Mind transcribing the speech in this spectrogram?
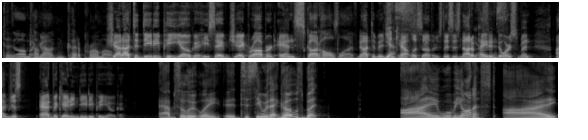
to oh come God. out and cut a promo. Shout out to DDP Yoga. He saved Jake Robert and Scott Hall's life, not to mention yes. countless others. This is not a yes, paid yes. endorsement. I'm just advocating DDP Yoga. Absolutely. Uh, to see where that goes, but I will be honest. I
